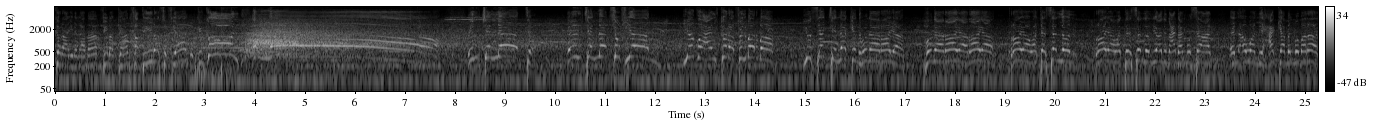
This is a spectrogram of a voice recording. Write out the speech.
كرة إلى الأمام في مكان خطيره سفيان ممكن جول! الله! الجلاد الجلاد سفيان! يضع الكرة في المرمى. يسجل لكن هنا راية. هنا راية راية راية وتسلل. رايه وتسلل يعلن عنها المساعد الأول لحكم المباراة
